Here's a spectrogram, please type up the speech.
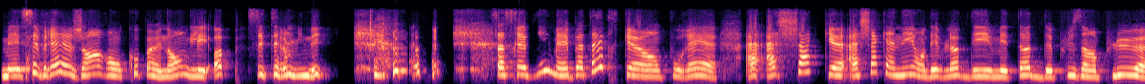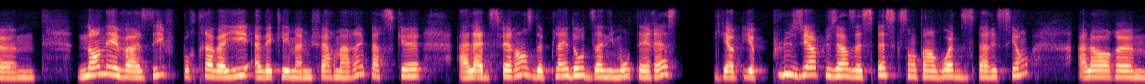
Mais c'est vrai, genre, on coupe un ongle et hop, c'est terminé. ça serait bien, mais peut-être qu'on pourrait, à, chaque, à chaque année, on développe des méthodes de plus en plus euh, non invasives pour travailler avec les mammifères marins parce que, à la différence de plein d'autres animaux terrestres, il y, a, plusieurs, plusieurs espèces qui sont en voie de disparition. Alors, euh,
